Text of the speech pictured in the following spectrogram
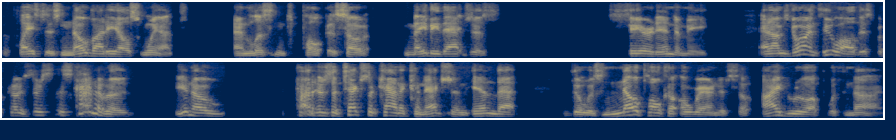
the places nobody else went and listen to polka. So maybe that just seared into me. And I'm going through all this because there's this kind of a, you know, kind of there's a Texarkana connection in that there was no polka awareness. So I grew up with none.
